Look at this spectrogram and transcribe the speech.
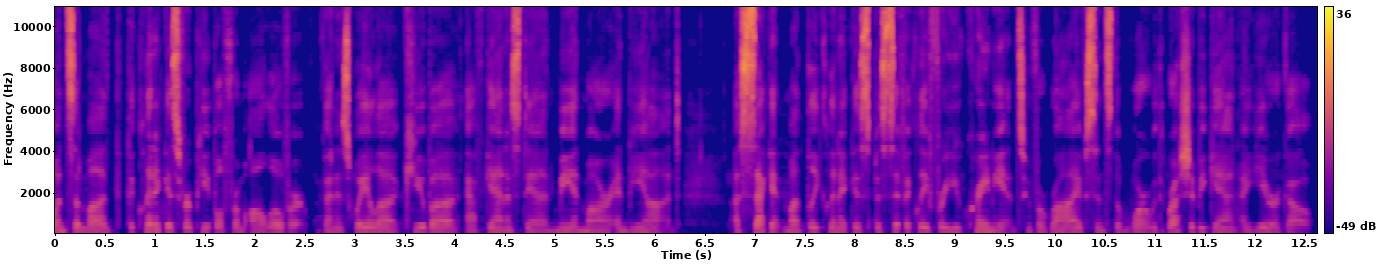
Once a month, the clinic is for people from all over Venezuela, Cuba, Afghanistan, Myanmar, and beyond. A second monthly clinic is specifically for Ukrainians who've arrived since the war with Russia began a year ago.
